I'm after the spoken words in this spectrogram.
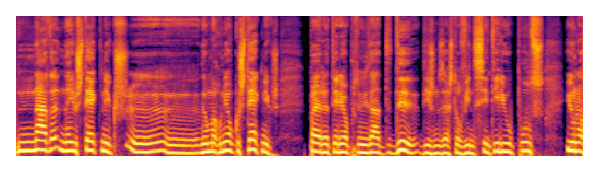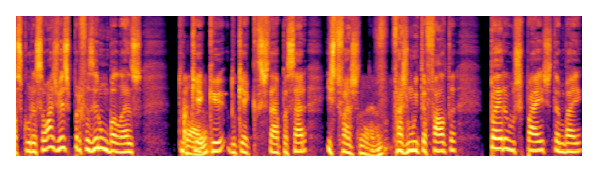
nada, nem os técnicos, uh, de uma reunião com os técnicos para terem a oportunidade de, diz-nos esta ouvinte, sentirem o pulso e o nosso coração, às vezes para fazer um balanço do, claro. que, é que, do que é que se está a passar. Isto faz, claro. faz muita falta para os pais também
